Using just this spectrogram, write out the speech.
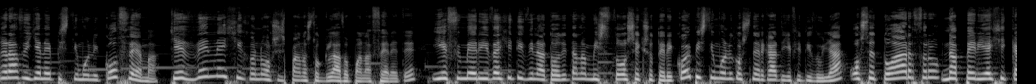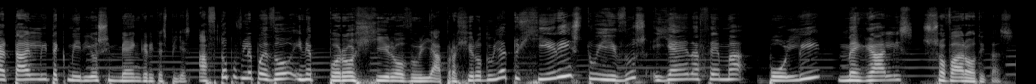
γράφει για ένα επιστημονικό θέμα και δεν έχει γνώσεις πάνω στον κλάδο που αναφέρεται, η εφημερίδα έχει τη δυνατότητα να μισθώσει εξωτερικό επιστημονικό συνεργάτη για αυτή τη δουλειά, ώστε το άρθρο να περιέχει κατάλληλη τεκμηρίωση με έγκριτες πηγές. Αυτό που βλέπω εδώ είναι προχειροδουλειά. Προχειροδουλειά του χειρίστου είδους για ένα θέμα πολύ μεγάλης σοβαρότητας.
